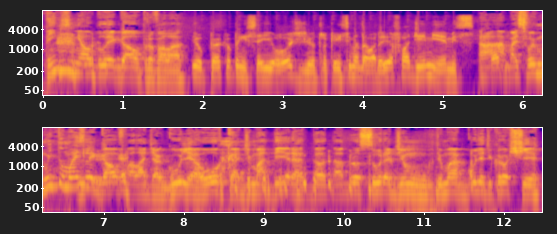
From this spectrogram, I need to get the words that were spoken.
pense em algo legal pra falar. E o pior que eu pensei hoje, eu troquei em cima da hora, eu ia falar de MMs. Ah, sabe? mas foi muito mais legal falar de agulha oca, de madeira, da, da grossura de, um, de uma agulha de crochê.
